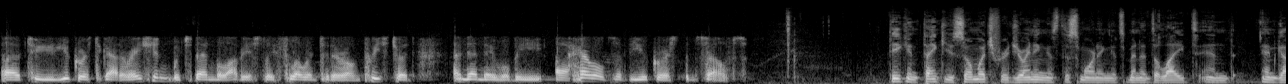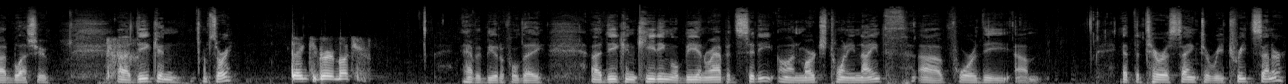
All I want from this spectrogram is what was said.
uh, to Eucharistic adoration, which then will obviously flow into their own priesthood, and then they will be uh, heralds of the Eucharist themselves. Deacon, thank you so much for joining us this morning. It's been a delight, and, and God bless you. Uh, Deacon, I'm sorry? Thank you very much. Have a beautiful day. Uh, Deacon Keating will be in Rapid City on March 29th uh, for the um, at the Terra Sancta Retreat Center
